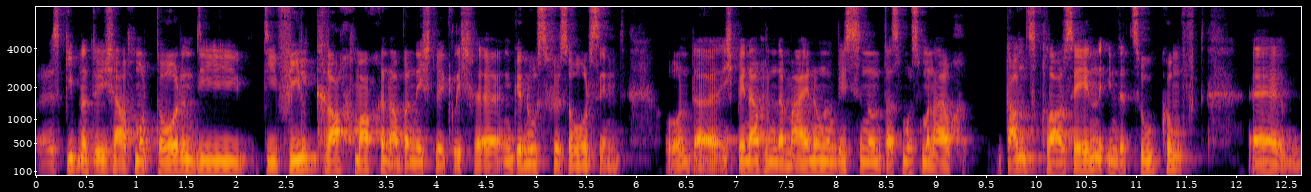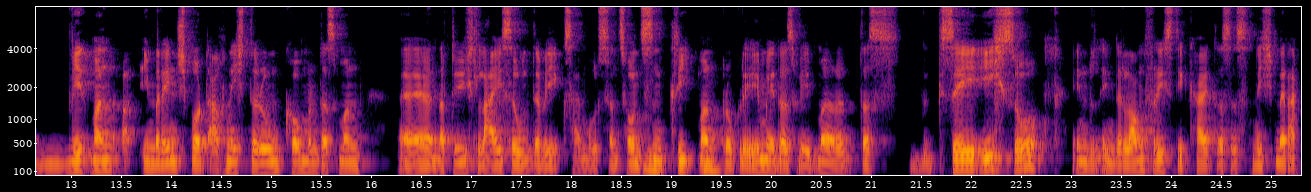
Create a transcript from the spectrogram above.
es gibt natürlich auch Motoren, die, die viel Krach machen, aber nicht wirklich äh, ein Genuss fürs Ohr sind. Und äh, ich bin auch in der Meinung ein bisschen, und das muss man auch ganz klar sehen, in der Zukunft äh, wird man im Rennsport auch nicht darum kommen, dass man äh, natürlich leise unterwegs sein muss. Ansonsten mhm. kriegt man Probleme, das wird man, das sehe ich so in, in der Langfristigkeit, dass es nicht mehr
